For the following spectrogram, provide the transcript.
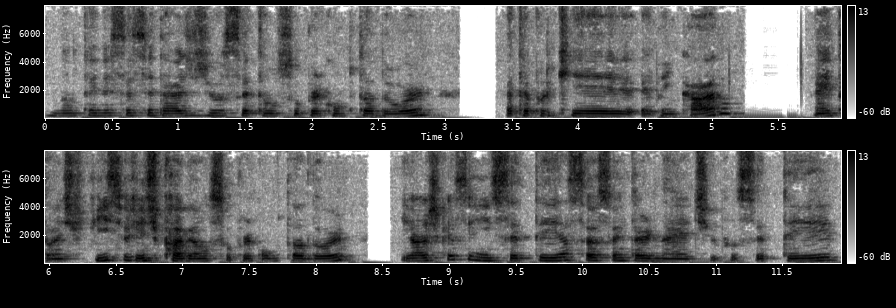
Não tem necessidade de você ter um supercomputador, até porque é bem caro, né? então é difícil a gente pagar um supercomputador. E eu acho que assim, você ter acesso à internet, você ter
